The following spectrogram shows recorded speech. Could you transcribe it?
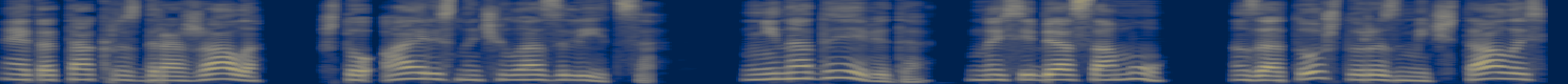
Это так раздражало, что Айрис начала злиться. Не на Дэвида, на себя саму, за то, что размечталась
